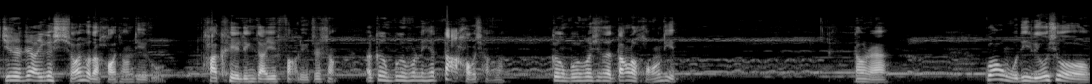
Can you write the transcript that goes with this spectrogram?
即使这样一个小小的豪强地主，他可以凌驾于法律之上，那更不用说那些大豪强了，更不用说现在当了皇帝。当然，光武帝刘秀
